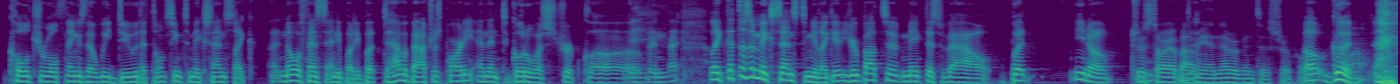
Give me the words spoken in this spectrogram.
cultural things that we do that don't seem to make sense. Like, uh, no offense to anybody, but to have a bachelor's party and then to go to a strip club and like that doesn't make sense to me. Like, you're about to make this vow, but you know, True story about me. I've never been to a strip club. oh, club. good.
